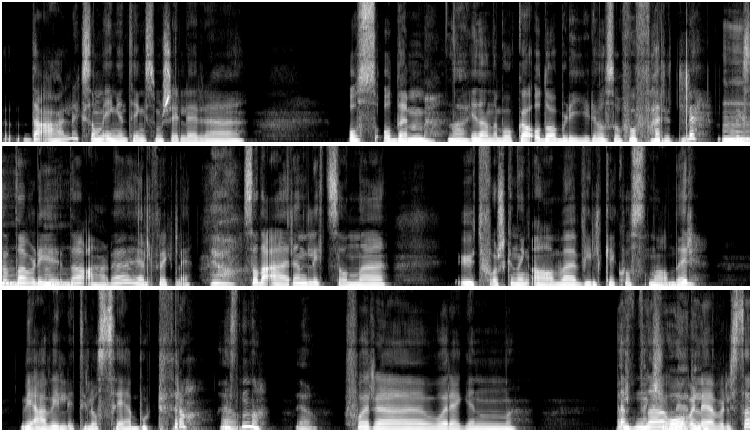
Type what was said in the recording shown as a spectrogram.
det er liksom ingenting som skiller oss og dem Nei. i denne boka, og da blir det jo så forferdelig. Mm, da, blir, mm. da er det helt fryktelig. Ja. Så det er en litt sånn uh, utforskning av uh, hvilke kostnader vi er villige til å se bort fra, nesten, da. Ja. For uh, vår egen Enten det er overlevelse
